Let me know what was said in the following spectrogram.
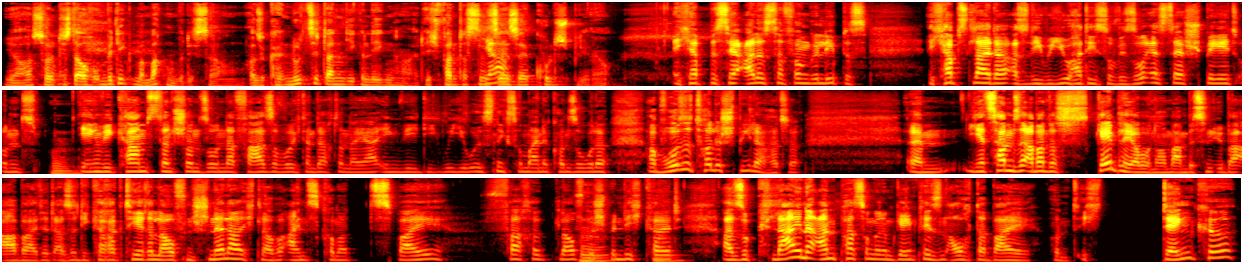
ja, solltest du auch unbedingt mal machen, würde ich sagen. Also nutze dann die Gelegenheit. Ich fand das ein ja. sehr, sehr cooles Spiel, ja. Ich habe bisher alles davon geliebt. Das, ich habe es leider, also die Wii U hatte ich sowieso erst sehr spät und hm. irgendwie kam es dann schon so in der Phase, wo ich dann dachte, naja, irgendwie die Wii U ist nicht so meine Konsole, obwohl sie tolle Spiele hatte. Ähm, jetzt haben sie aber das Gameplay aber noch mal ein bisschen überarbeitet. Also die Charaktere laufen schneller, ich glaube 1,2-fache Laufgeschwindigkeit. Hm. Also kleine Anpassungen im Gameplay sind auch dabei. Und ich denke,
